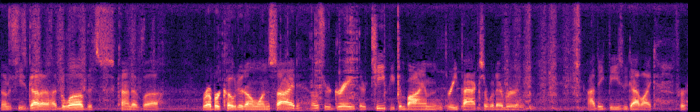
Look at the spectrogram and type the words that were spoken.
Notice she's got a, a glove that's kind of uh, rubber coated on one side. Those are great. They're cheap. You can buy them in three packs or whatever. And I think these we got like for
